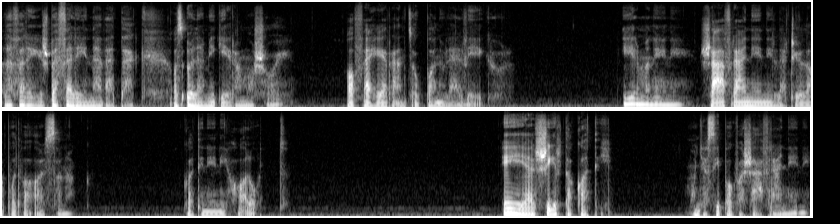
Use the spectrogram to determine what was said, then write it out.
Lefelé és befelé nevetek, az ölemig ér a mosoly. A fehér ráncokban ül el végül. Írma néni, Sáfrány néni lecsillapodva alszanak. Kati néni halott. Éjjel sírta Kati, mondja szipogva Sáfrány néni.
